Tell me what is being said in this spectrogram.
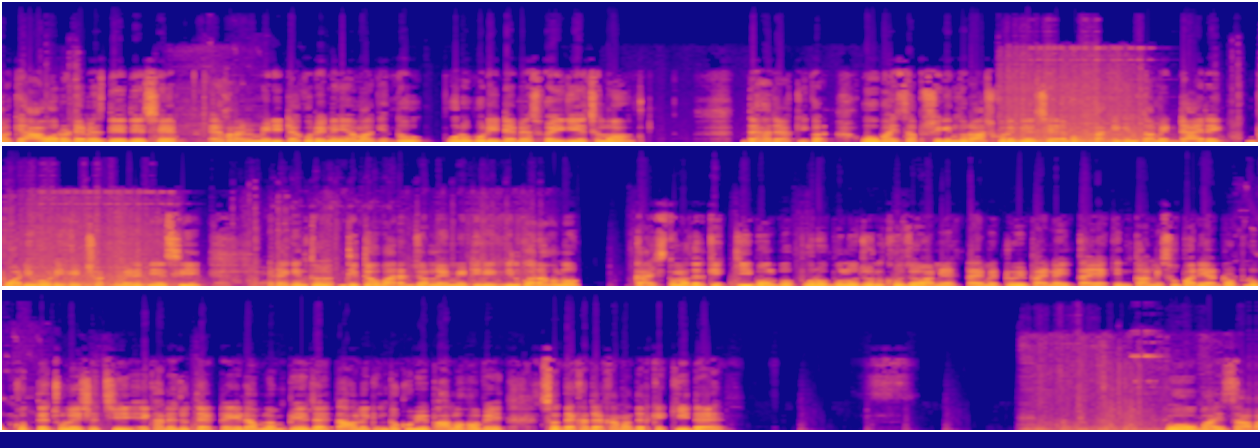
আমাকে আবারও ড্যামেজ দিয়ে দিয়েছে। এখন আমি মেডিটা করে নেই, আমার কিন্তু পুরোপুরি ড্যামেজ হয়ে গিয়েছিল। দেখা যাক কি করে। ও ভাই সাব, সে কিন্তু রাশ করে দিয়েছে এবং তাকে কিন্তু আমি ডাইরেক্ট বডি বডি হেডশট মেরে দিয়েছি। এটা কিন্তু দ্বিতীয়বারের জন্য মেয়েটিকে কিল করা হলো। গাইস তোমাদেরকে কি বলব? পুরো ব্লু জোন খুঁজেও আমি এক টাইমে টুবি পাই নাই, তাই কিন্তু আমি সুপার ইয়ার ড্রপ লুট করতে চলে এসেছি। এখানে যদি একটা এডাব্লিউএম পেয়ে যায়, তাহলে কিন্তু খুবই ভালো হবে। সো দেখা যাক আমাদেরকে কি দেয়। ও ভাই সাব,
